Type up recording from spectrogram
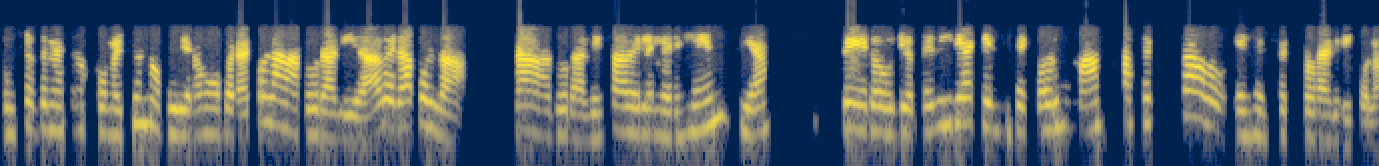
muchos de nuestros comercios no pudieron operar con la naturalidad, ¿verdad? Por la, naturaleza de la emergencia, pero yo te diría que el sector más afectado es el sector agrícola.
